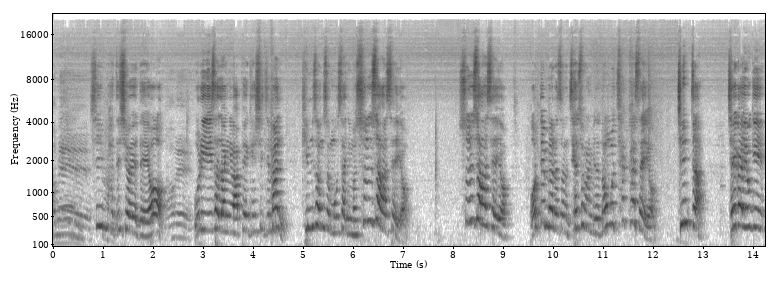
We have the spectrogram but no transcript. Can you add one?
아멘. 쓰임 받으셔야 돼요. 아멘. 우리 이사장님 앞에 계시지만 김성수 목사님은 순수하세요. 순수하세요. 어떤 면에서는 죄송합니다. 너무 착하세요. 진짜 제가 여기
